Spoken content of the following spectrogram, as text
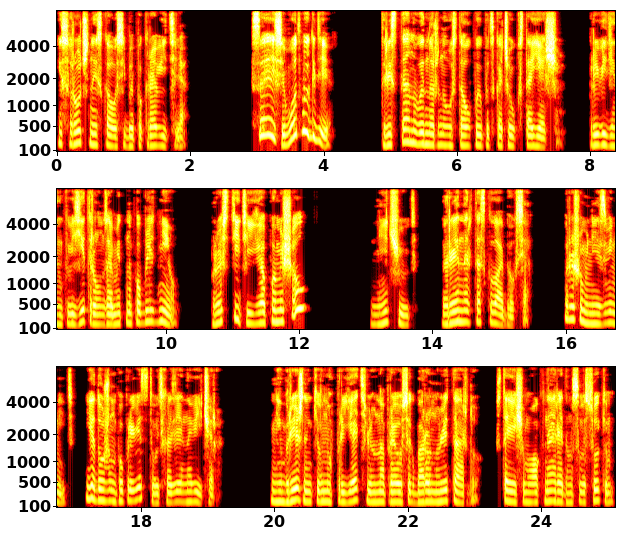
и срочно искала себе покровителя. «Сэйси, вот вы где!» Тристан вынырнул из толпы и подскочил к стоящим. При виде инквизитора он заметно побледнел. «Простите, я помешал?» «Ничуть». Рейнерт осклабился. «Прошу меня извинить, я должен поприветствовать хозяина вечера». Небрежно кивнув приятелю, он направился к барону Летарду, стоящему у окна рядом с высоким,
